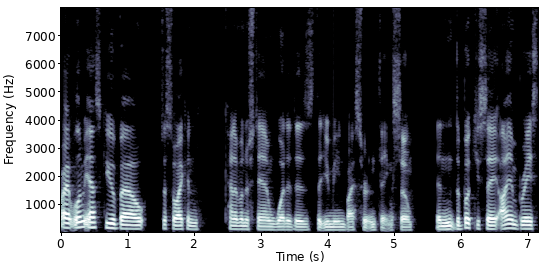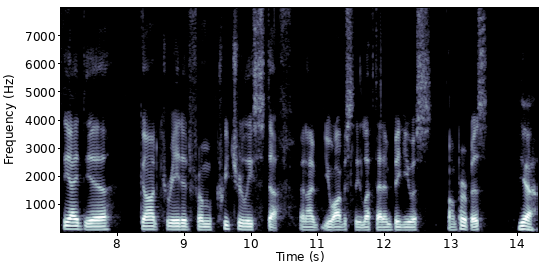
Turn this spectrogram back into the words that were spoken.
All right, well, let me ask you about, just so I can kind of understand what it is that you mean by certain things. So, in the book, you say, I embrace the idea God created from creaturely stuff. And I, you obviously left that ambiguous on purpose. Yeah.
